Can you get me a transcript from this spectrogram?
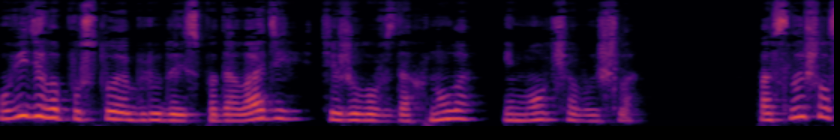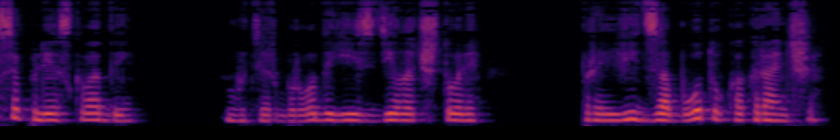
Увидела пустое блюдо из-под оладий, тяжело вздохнула и молча вышла. Послышался плеск воды. Бутерброды ей сделать, что ли? Проявить заботу, как раньше?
